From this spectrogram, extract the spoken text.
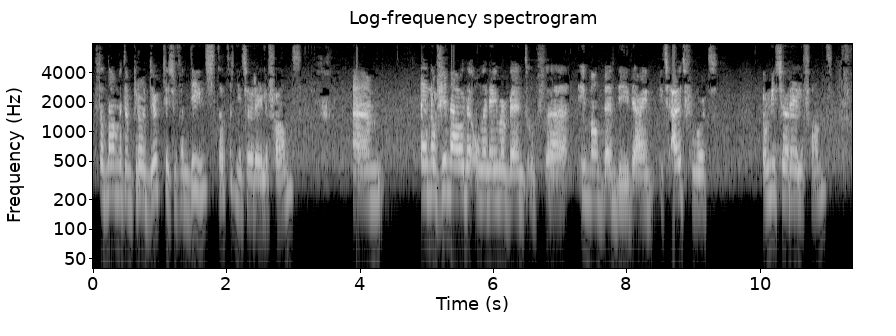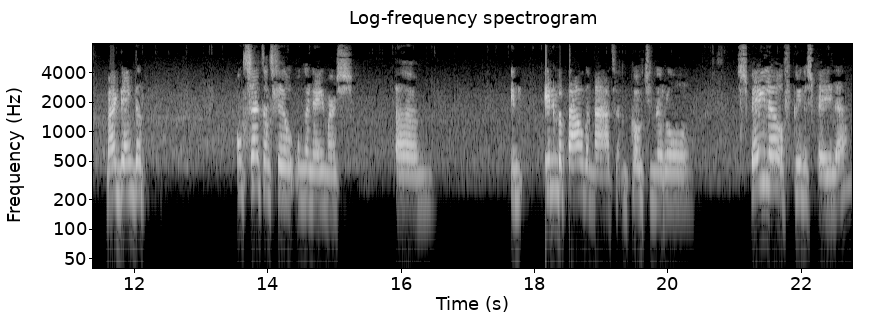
Of dat nou met een product is of een dienst, dat is niet zo relevant. Um, en of je nou de ondernemer bent of uh, iemand bent die daarin iets uitvoert, ook niet zo relevant. Maar ik denk dat ontzettend veel ondernemers um, in, in een bepaalde mate een coachende rol spelen of kunnen spelen.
